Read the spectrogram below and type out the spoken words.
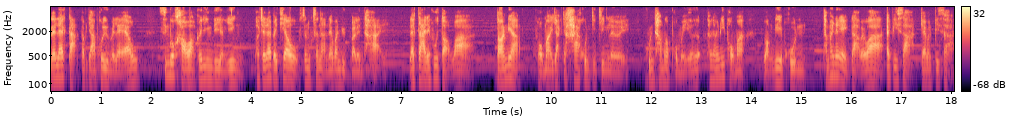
ได้แลกกะกับยามคนอื่นไปแล้ว ซึ่งพวกเขาอะก็ยินดีอย่างยิ่งเพราะจะได้ไปเที่ยวสนุกสนานในวันหยุดวาเลนไทน์และกายได้พูดต่อว่า ตอนเนี้ยผมอะอยากจะฆ่าคุณจริง ๆ เลย คุณทำกับผมมาเยอะ ทั้งๆที่ผมอะ หวังดีกับคุณทำให้นางเอกด่าไปว่าไอ้ปีศาจแกมันปีศาจ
